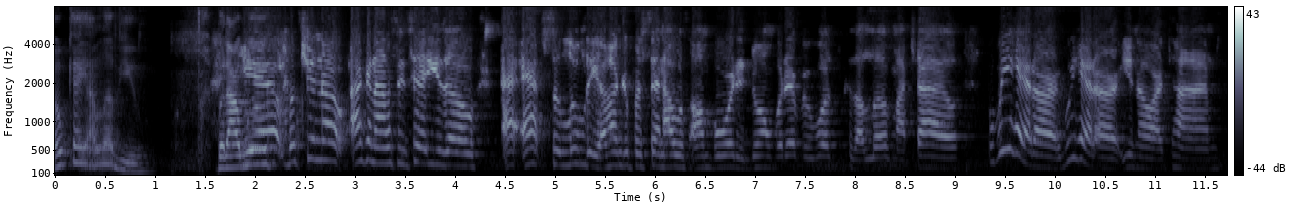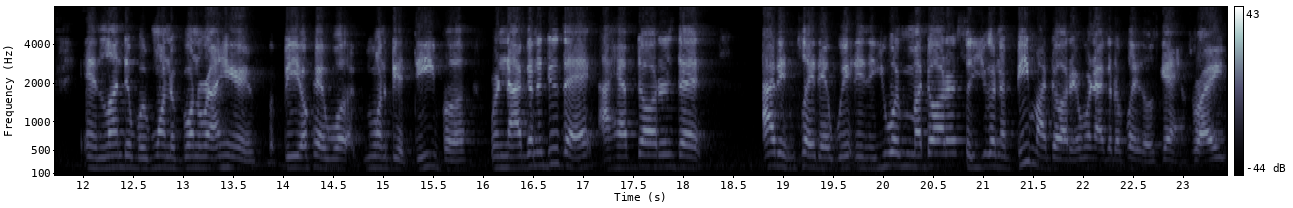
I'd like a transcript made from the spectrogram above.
okay, I love you. But I will. Yeah, but you know, I can honestly tell you though, I absolutely 100% I was on board and doing whatever it was because I love my child. But we had our, we had our, you know, our times. And London would want to run around here and be okay. Well, we want to be a diva. We're not going to do that. I have daughters that I didn't play that with, and you be my daughter, so you're going to be my daughter, and we're not going to play those games, right?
